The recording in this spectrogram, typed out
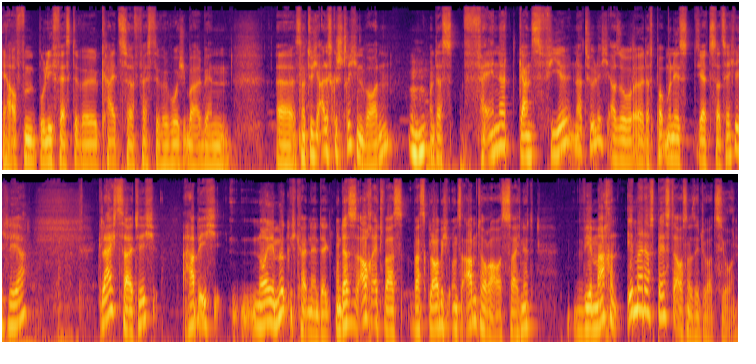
Ja, auf dem Bully Festival, Kitesurf Festival, wo ich überall bin. Äh, ist natürlich alles gestrichen worden. Mhm. Und das verändert ganz viel natürlich. Also äh, das Portemonnaie ist jetzt tatsächlich leer. Gleichzeitig habe ich neue Möglichkeiten entdeckt. Und das ist auch etwas, was, glaube ich, uns Abenteurer auszeichnet. Wir machen immer das Beste aus einer Situation.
